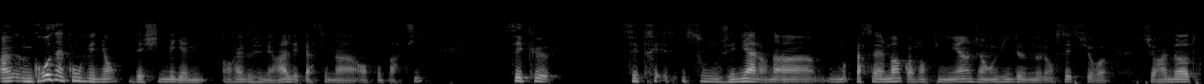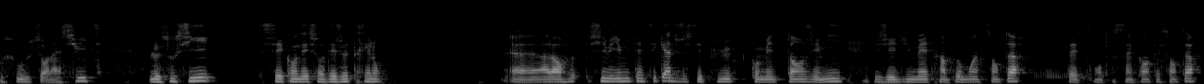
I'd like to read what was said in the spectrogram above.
un, gros inconvénient des Shin Megami, en règle générale, les personnages en font partie, c'est que c'est très, ils sont géniaux. On a, personnellement, quand j'en finis un, j'ai envie de me lancer sur, sur un autre ou sur la suite. Le souci, c'est qu'on est sur des jeux très longs. Euh, alors, je- Shin Megami Tensei 4, je sais plus combien de temps j'ai mis. J'ai dû mettre un peu moins de 100 heures, peut-être entre 50 et 100 heures.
